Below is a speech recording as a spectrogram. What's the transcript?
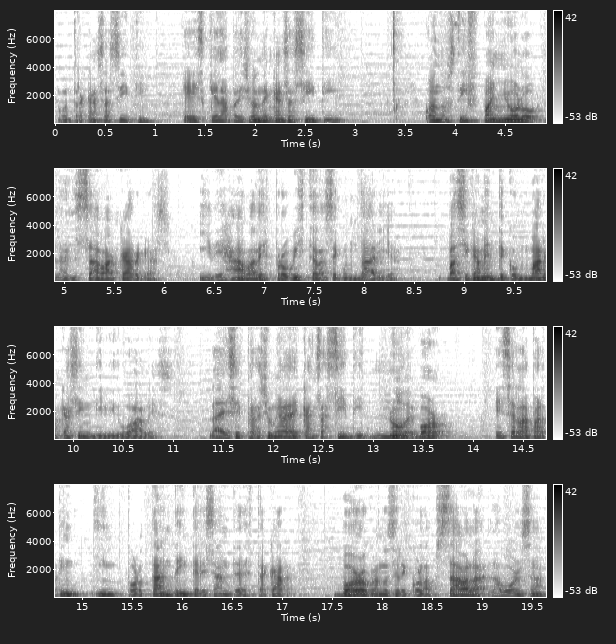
contra Kansas City, es que la presión de Kansas City, cuando Steve Pañolo lanzaba cargas y dejaba desprovista la secundaria, básicamente con marcas individuales, la desesperación era de Kansas City, no de Burrow. Esa era la parte importante e interesante de destacar. Burrow cuando se le colapsaba la, bolsa,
